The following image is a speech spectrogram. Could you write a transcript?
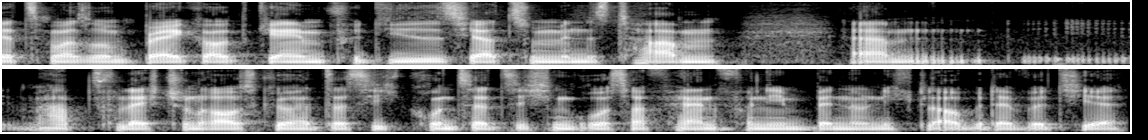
jetzt mal so ein Breakout-Game für dieses Jahr zumindest haben. Ähm, habt vielleicht schon rausgehört, dass ich grundsätzlich ein großer Fan von ihm bin und ich glaube, der wird hier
